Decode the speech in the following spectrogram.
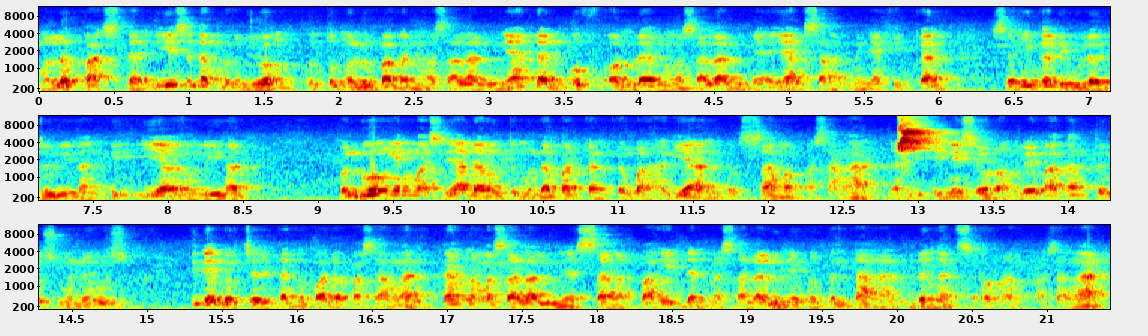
melepas dan ia sedang berjuang untuk melupakan masa lalunya dan move on dari masa lalunya yang sangat menyakitkan sehingga di bulan Juli nanti ia melihat peluang yang masih ada untuk mendapatkan kebahagiaan bersama pasangan. Dan di sini seorang Leo akan terus-menerus tidak bercerita kepada pasangan karena masa lalunya sangat pahit dan masa lalunya bertentangan dengan seorang pasangan.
